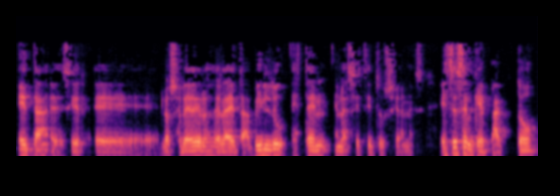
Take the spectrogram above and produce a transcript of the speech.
ETA, es decir, eh, los herederos de la ETA, Bildu, estén en las instituciones. Este es el que pactó,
